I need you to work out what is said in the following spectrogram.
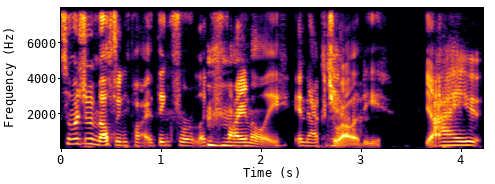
so much of a melting pot. I think for like Mhm. finally in actuality. Yeah. I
